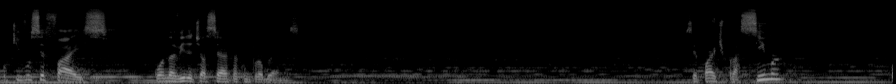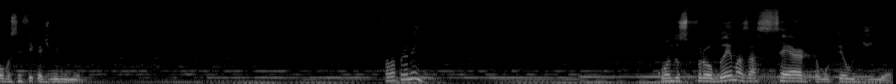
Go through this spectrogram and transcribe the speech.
O que você faz quando a vida te acerta com problemas? Você parte para cima ou você fica de mimimi? Fala para mim. Quando os problemas acertam o teu dia,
